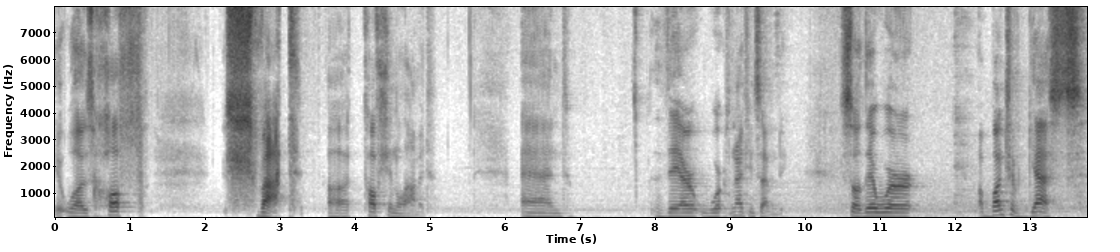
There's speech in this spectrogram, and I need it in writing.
It was Chof Shvat, uh, Lamed. And there were, 1970. So there were a bunch of guests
